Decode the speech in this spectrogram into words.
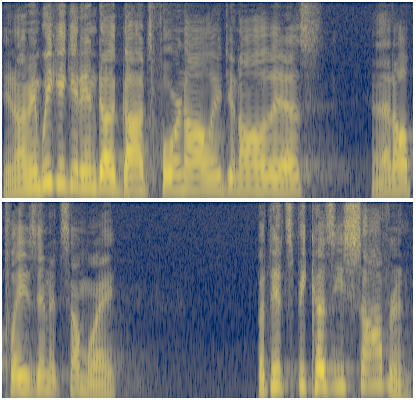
You know, I mean, we could get into God's foreknowledge and all of this, and that all plays in it some way. But it's because he's sovereign.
